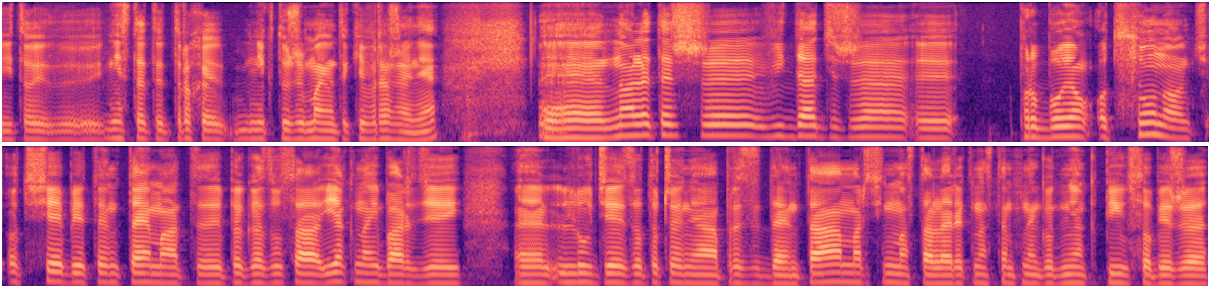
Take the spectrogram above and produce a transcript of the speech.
i to y, niestety trochę niektórzy mają takie wrażenie. E, no ale też widać, że próbują odsunąć od siebie ten temat y, Pegasusa jak najbardziej e, ludzie z otoczenia prezydenta. Marcin Mastalerek następnego dnia kpił sobie, że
